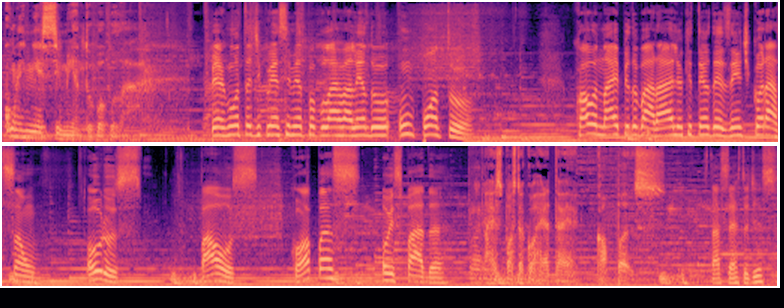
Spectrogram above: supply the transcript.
Conhecimento popular. Pergunta de conhecimento popular valendo um ponto. Qual o naipe do baralho que tem o desenho de coração? Ouros, paus, copas ou espada? A resposta correta é copas. Está certo disso?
